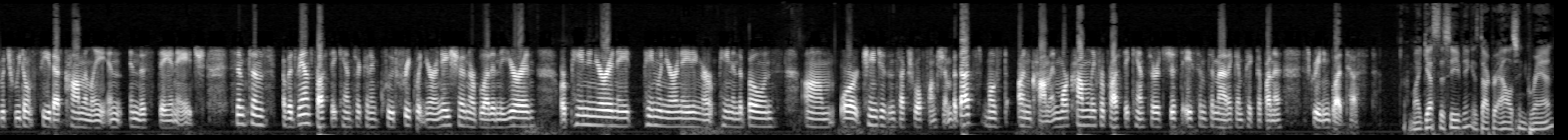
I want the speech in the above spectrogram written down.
which we don't see that commonly in, in this day and age. Symptoms of advanced prostate cancer can include frequent urination or blood in the urine, or pain in urinate, pain when urinating, or pain in the bones, um, or changes in sexual function. But that's most uncommon. More commonly for prostate cancer, it's just asymptomatic and picked up on a screening blood test. My guest this evening is Dr. Allison Gran.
